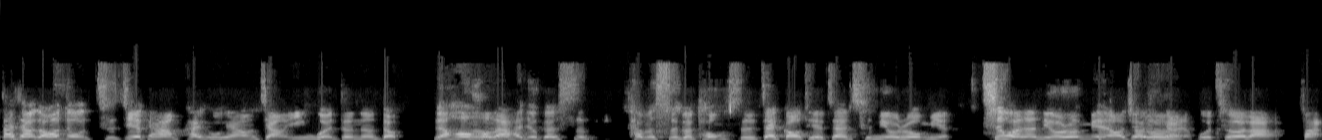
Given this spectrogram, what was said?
大家，然后就直接跟他们开口跟他们讲英文等等等，然后后来他就跟四他们四个同事在高铁站吃牛肉面。吃完了牛肉面，然后就要去赶火车啦。发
